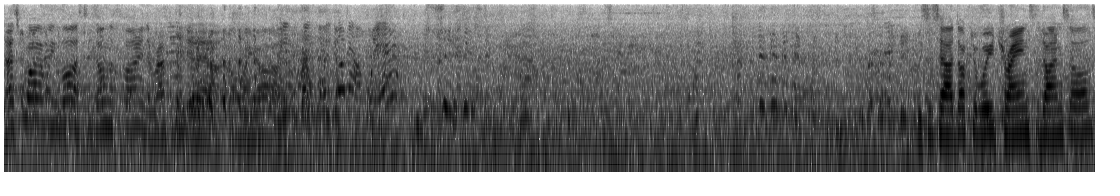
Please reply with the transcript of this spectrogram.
That's why we lost. He's on the phone. The raptor get out. Oh my god. He got out where? This is how Dr. Wu trains the dinosaurs.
